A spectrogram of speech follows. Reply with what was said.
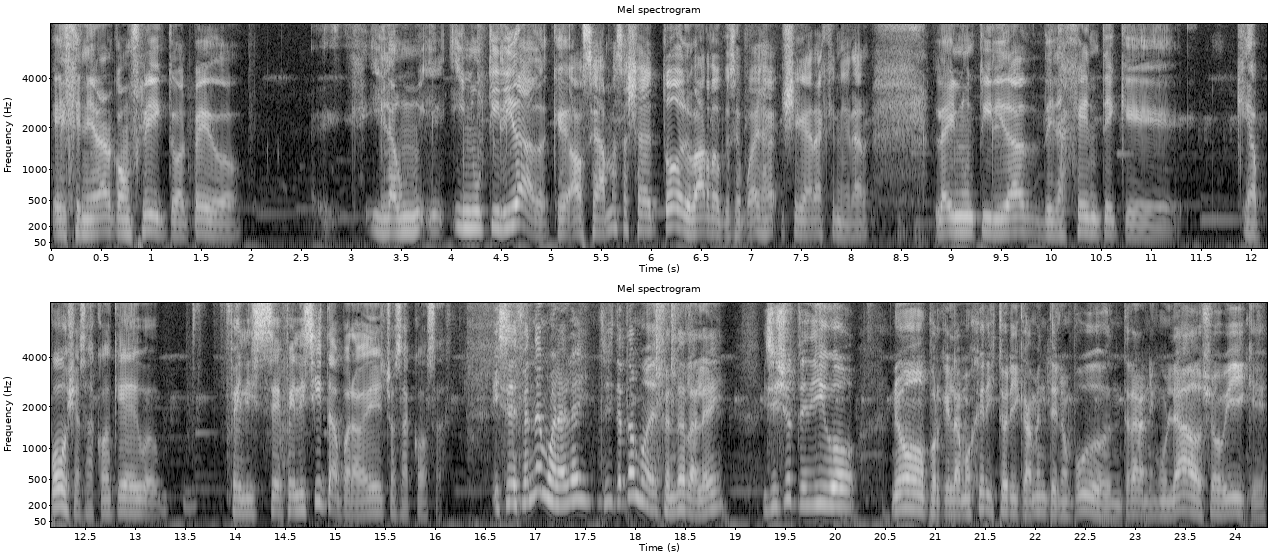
El generar conflicto al pedo y la inutilidad, que, o sea, más allá de todo el bardo que se pueda llegar a generar, la inutilidad de la gente que, que apoya esas cosas, que felic- se felicita por haber hecho esas cosas. Y si defendemos la ley, si tratamos de defender la ley, y si yo te digo, no, porque la mujer históricamente no pudo entrar a ningún lado, yo vi que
